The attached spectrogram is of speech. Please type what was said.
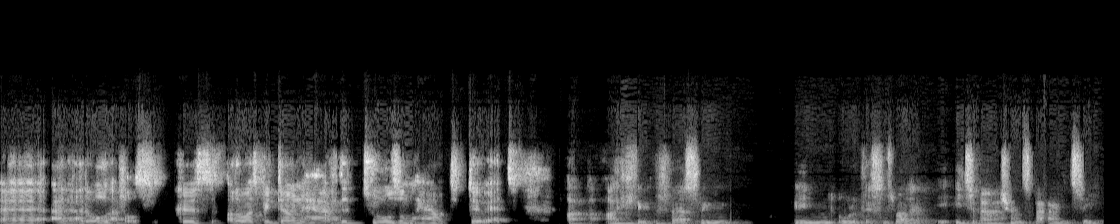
uh, at, at all levels because otherwise we don't have the tools on how to do it. I, I think the first thing in all of this as well, it, it's about transparency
